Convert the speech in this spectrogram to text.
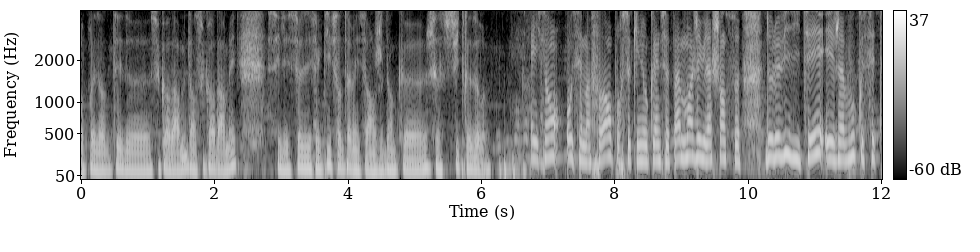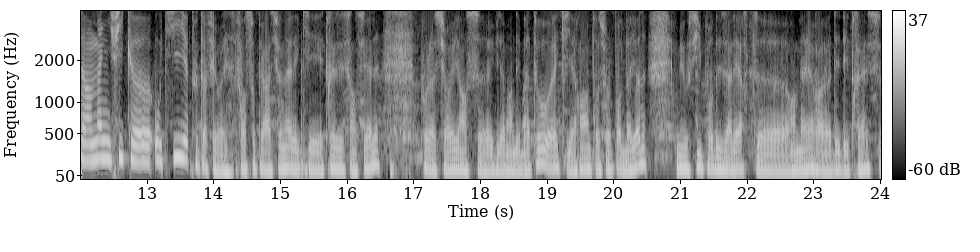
représenté de ce corps d'armée, dans ce corps d'armée. C'est les seuls effectifs sont à Messange. Donc euh, je suis très heureux. Et ils sont au sémaphore, pour ceux qui ne le connaissent pas. Moi, j'ai eu la chance de le visiter et j'avoue que c'est un magnifique euh, outil. Tout à fait, oui. Force opérationnelle et qui est très essentielle pour la surveillance euh, évidemment des bateaux hein, qui rentrent sur le port de Bayonne, mais aussi pour des alertes euh, en mer, des détresses,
